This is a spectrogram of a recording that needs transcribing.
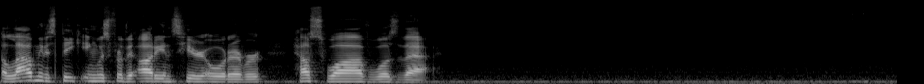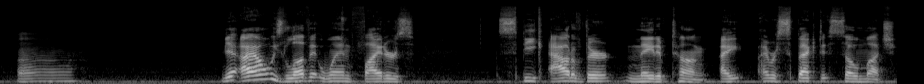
"Allow me to speak English for the audience here or whatever," how suave was that? Uh, yeah, I always love it when fighters speak out of their native tongue. I, I respect it so much.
